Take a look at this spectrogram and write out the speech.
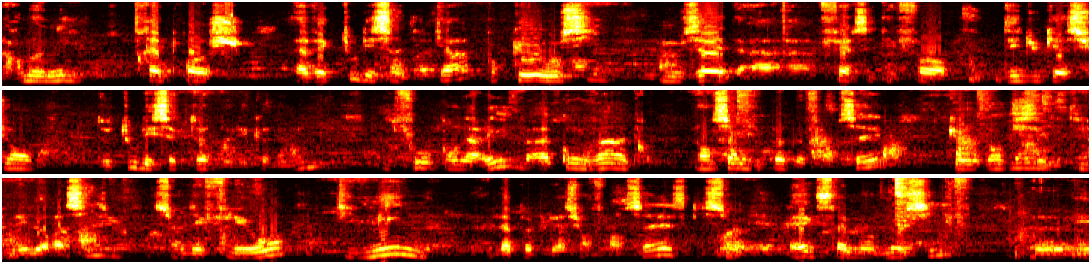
harmonie très proche avec tous les syndicats pour qu'eux aussi nous aident à faire cet effort d'éducation de tous les secteurs de l'économie. Il faut qu'on arrive à convaincre l'ensemble du peuple français que l'antisémitisme et le racisme sont des fléaux qui minent la population française, qui sont extrêmement nocifs euh,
